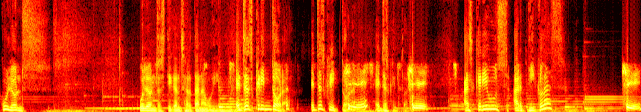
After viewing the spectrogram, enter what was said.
Collons. Collons, estic encertant avui. Ets escriptora? Ets escriptora? Sí. Ets escriptora. sí, Escrius articles? sí,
